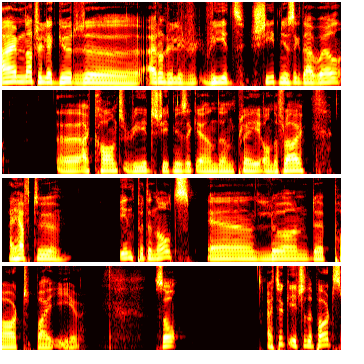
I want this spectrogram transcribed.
I'm not really a good. Uh, I don't really read sheet music that well. Uh, I can't read sheet music and then play on the fly. I have to input the notes and learn the part by ear. So I took each of the parts,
